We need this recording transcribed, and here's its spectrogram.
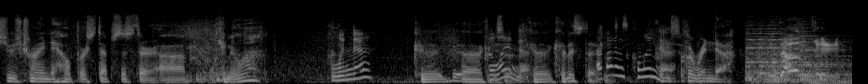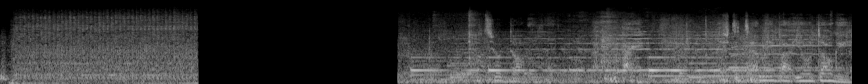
said she was trying to help her stepsister, uh, Camilla? Linda? C- uh, Calinda. C- Callista. I thought it was Calinda. Clorinda. What's your dog? Hey, you have to tell me about your doggy.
